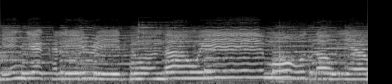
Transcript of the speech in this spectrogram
လင်းချက်ကလေးတွေတွန်တန်ဝေမိုးတော့ရန်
